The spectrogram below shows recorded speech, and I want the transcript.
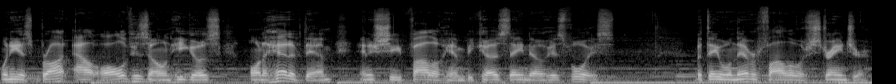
When he has brought out all of his own, he goes on ahead of them, and his sheep follow him because they know his voice. But they will never follow a stranger.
